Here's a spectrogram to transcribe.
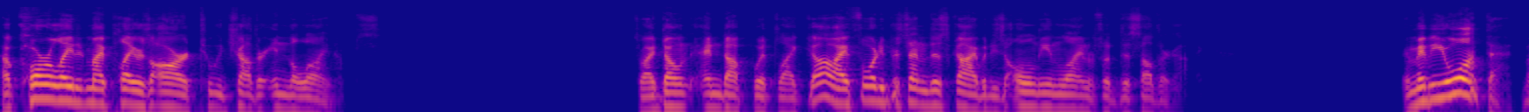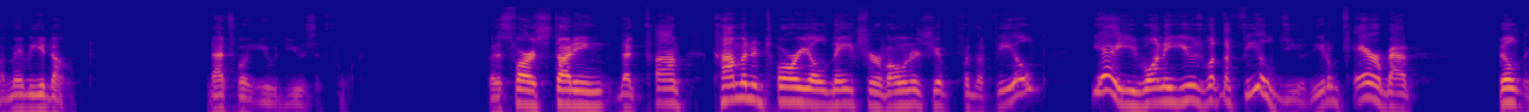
how correlated my players are to each other in the lineups. So I don't end up with like, oh, I have 40% of this guy, but he's only in lineups with this other guy. And maybe you want that, but maybe you don't. That's what you would use it for. But as far as studying the com- combinatorial nature of ownership for the field, yeah, you'd want to use what the field use. You don't care about build.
